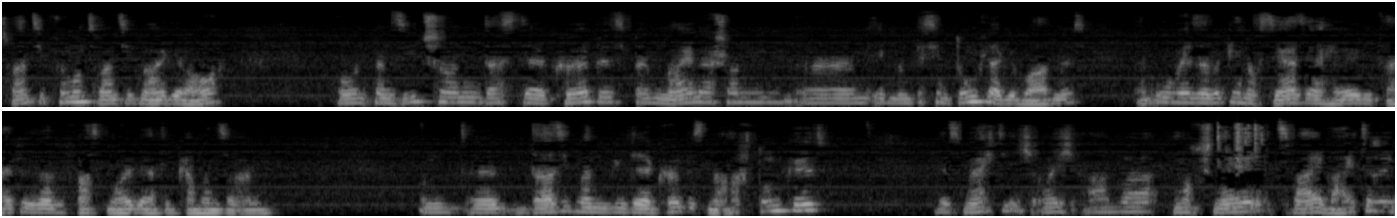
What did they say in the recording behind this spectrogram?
20, 25 Mal geraucht. Und man sieht schon, dass der Kürbis bei meiner schon äh, eben ein bisschen dunkler geworden ist. Beim Uwe ist er wirklich noch sehr, sehr hell. Die Pfeife ist also fast neuwertig, kann man sagen. Und äh, da sieht man, wie der Kürbis nachdunkelt. Jetzt möchte ich euch aber noch schnell zwei weitere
